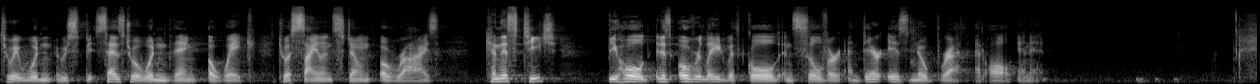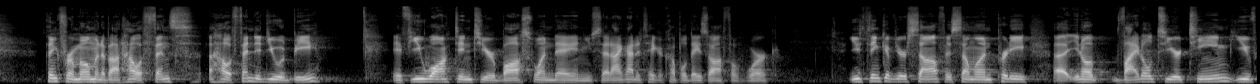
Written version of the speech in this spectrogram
to a wooden, who sp- says to a wooden thing, Awake, to a silent stone, Arise. Can this teach? Behold, it is overlaid with gold and silver, and there is no breath at all in it. Think for a moment about how, offense, how offended you would be if you walked into your boss one day and you said, I got to take a couple days off of work. You think of yourself as someone pretty, uh, you know, vital to your team. You've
